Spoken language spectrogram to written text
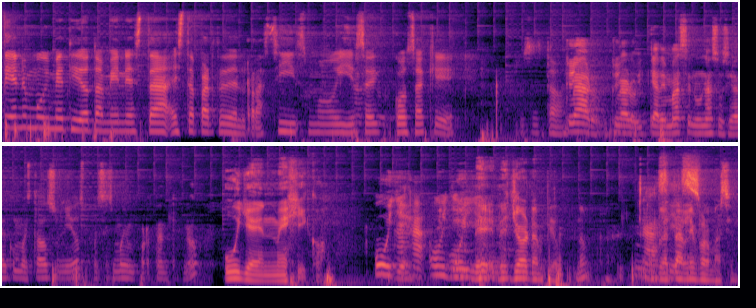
tiene muy metido también esta, esta parte del racismo y esa cosa que pues estaba. Claro, claro, y que además en una sociedad como Estados Unidos pues es muy importante, ¿no? Huye en México. Huye, Ajá, huye. De, de Jordan Peele, ¿no? Para completar la información.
